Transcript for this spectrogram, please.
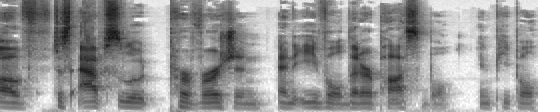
of just absolute perversion and evil that are possible in people.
